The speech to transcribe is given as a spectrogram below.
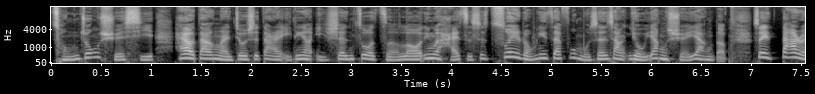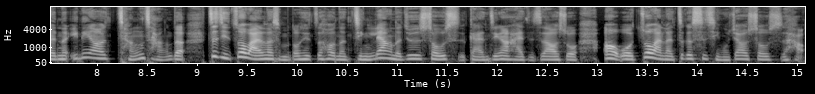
从中学习。还有，当然就是大人一定要以身作则喽，因为孩子是最容易在父母身上有样学样的，所以大人呢一定要常常的自己做完了什么东西之后呢，尽量的就是收拾干净，让孩子知道说，哦，我做完了这个事。事情我就要收拾好，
